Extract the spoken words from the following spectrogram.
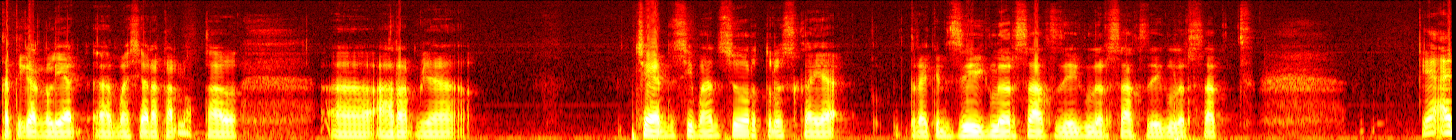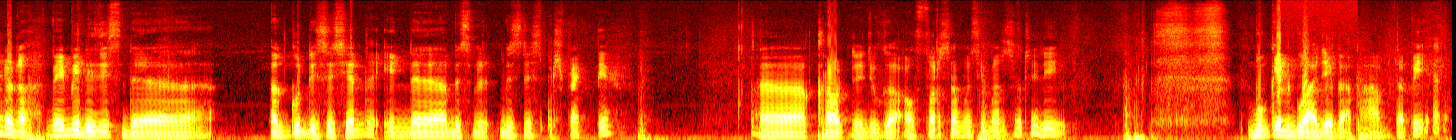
ketika ngelihat uh, masyarakat lokal uh, Arabnya Chen si Mansur terus kayak terakhir Ziegler sucks, Ziegler sucks, Ziegler sucks. Yeah, I don't know. Maybe this is the a good decision in the business business perspective. Uh, crowdnya juga over sama si Mansur jadi mungkin gua aja nggak paham tapi oke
